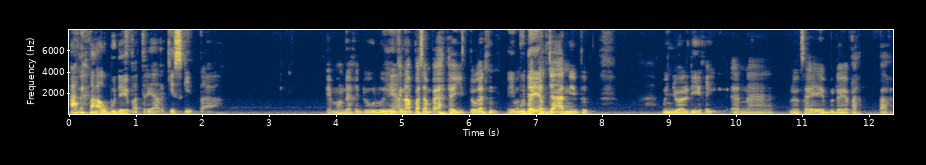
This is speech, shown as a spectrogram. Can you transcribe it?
atau budaya patriarkis kita. Emang dari dulu Iya. kenapa sampai ada itu kan? Waktu budaya- kerjaan itu menjual diri karena menurut saya ya budaya pa- pa-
